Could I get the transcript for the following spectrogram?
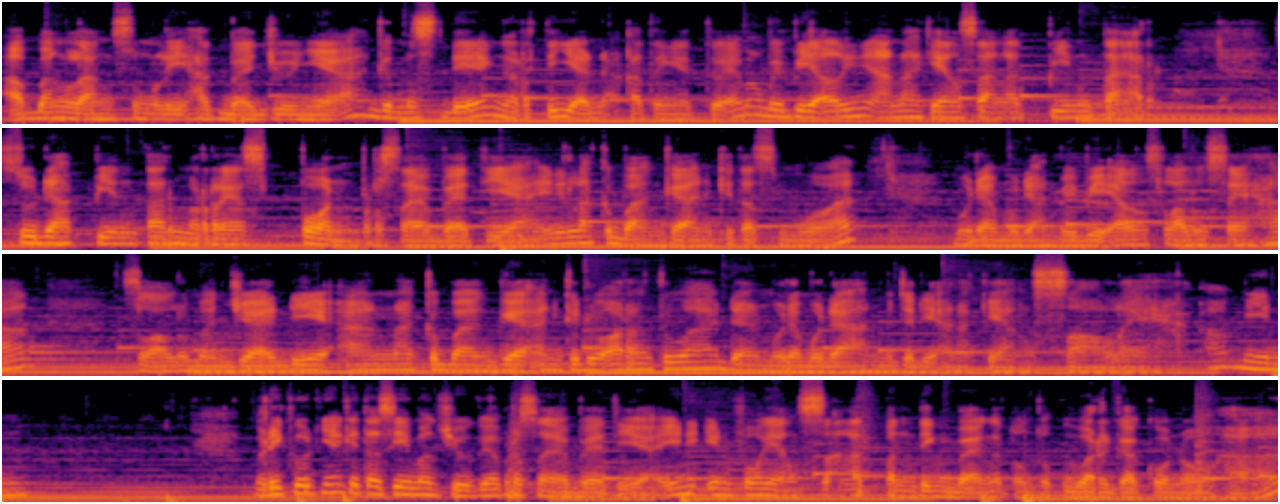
abang langsung lihat bajunya, gemes deh, ngerti ya katanya tuh. Emang BBL ini anak yang sangat pintar. Sudah pintar merespon persahabat ya, inilah kebanggaan kita semua. Mudah-mudahan BBL selalu sehat, selalu menjadi anak kebanggaan kedua orang tua, dan mudah-mudahan menjadi anak yang soleh. Amin. Berikutnya kita simak juga persahabat ya Ini info yang sangat penting banget untuk warga Konoha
